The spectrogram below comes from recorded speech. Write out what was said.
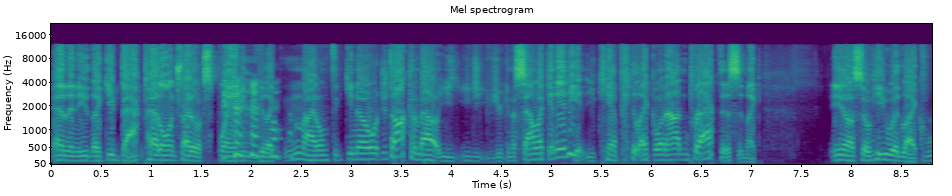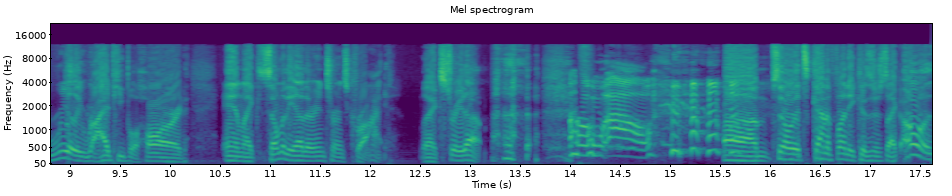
And then he'd like you'd backpedal and try to explain and be like mm, i don't think you know what you're talking about. You, you, you're going to sound like an idiot. You can't be like going out and practice. And like you know so he would like really ride people hard and like some of the other interns cried like straight up. Oh wow. Um, so it's kind of funny because there's like oh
